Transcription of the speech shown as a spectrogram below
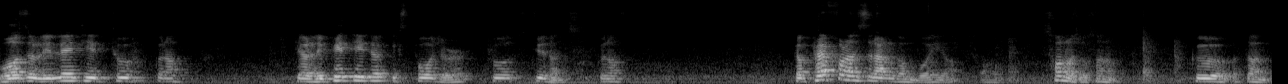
was related to 끊어 their repeated exposure to students 끊어 The preference라는 건 뭐예요? 어, 선호죠 선호. 그 어떤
